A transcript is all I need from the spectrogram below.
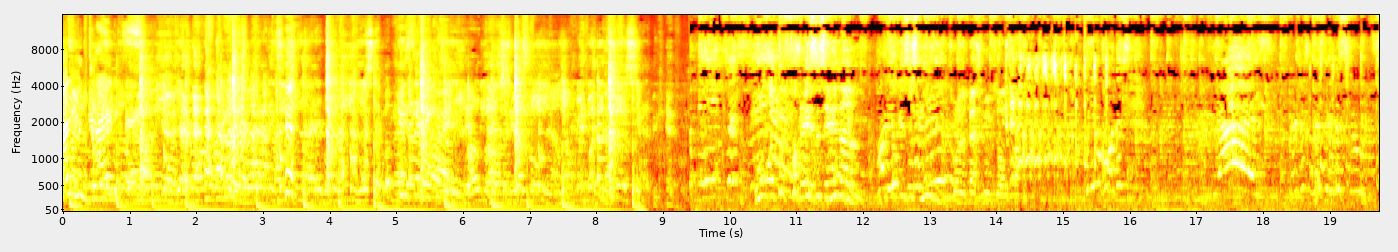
not even doing anything. He's literally crying. What the fuck is this movie? Are you Is this movie? It's one of the best movies of all time. Can you record this? Yes! They're just missing the suits.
